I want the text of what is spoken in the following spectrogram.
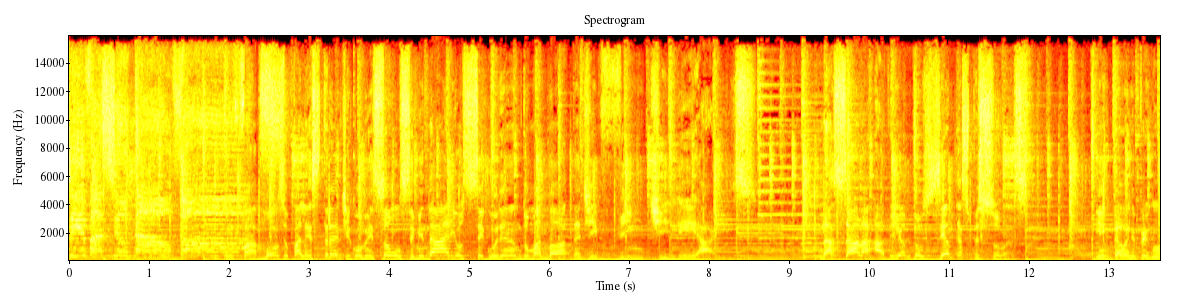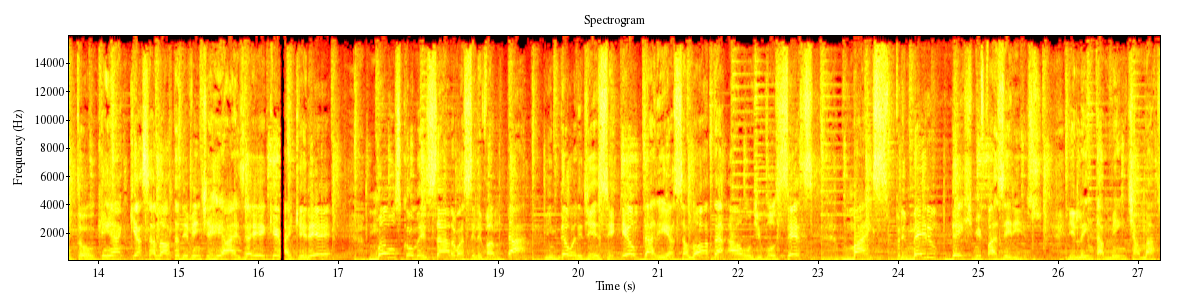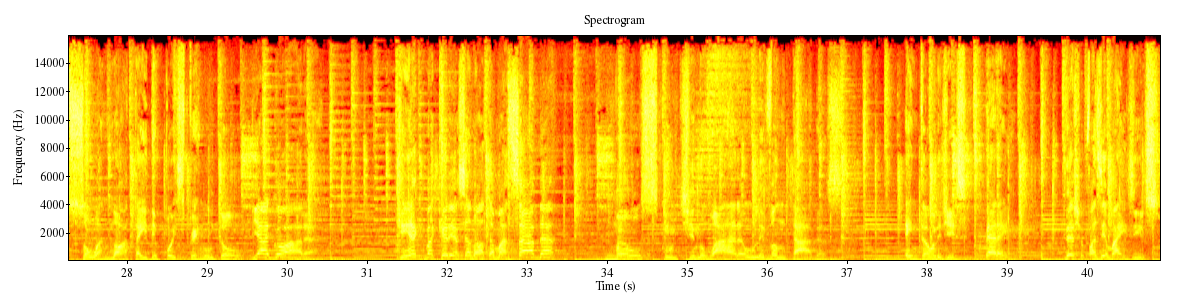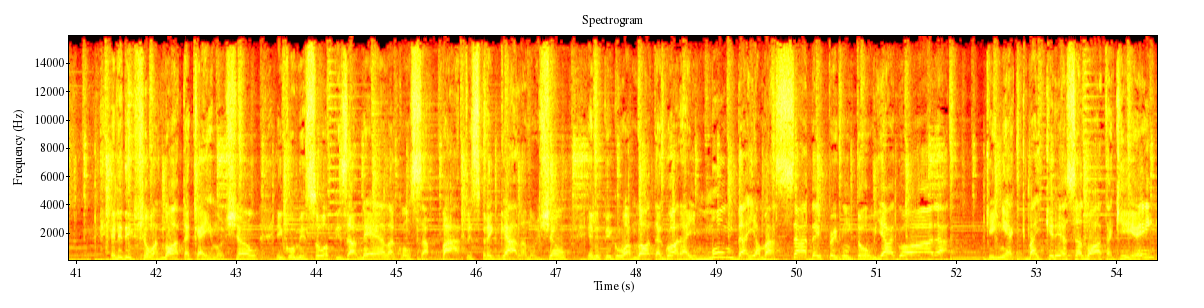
Motivacional. Um famoso palestrante começou um seminário segurando uma nota de 20 reais. Na sala havia 200 pessoas. Então ele perguntou: quem é que essa nota de 20 reais aí quem vai querer? Mãos começaram a se levantar. Então ele disse: Eu darei essa nota aonde vocês, mas primeiro deixe-me fazer isso. E lentamente amassou a nota e depois perguntou: E agora? Quem é que vai querer essa nota amassada? Mãos continuaram levantadas. Então ele disse: Peraí, deixa eu fazer mais isso. Ele deixou a nota cair no chão e começou a pisar nela com o sapato, esfregá-la no chão. Ele pegou a nota agora imunda e amassada e perguntou: E agora? Quem é que vai querer essa nota aqui, hein?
